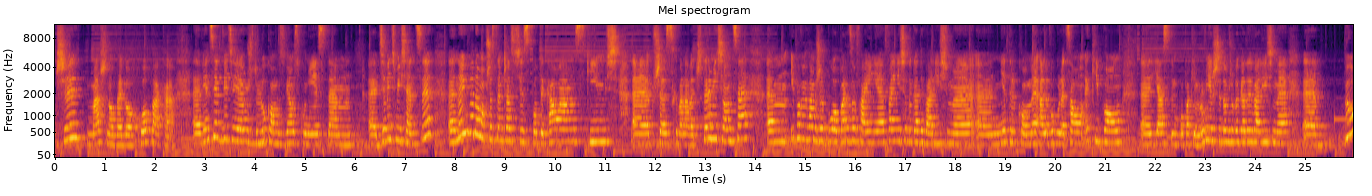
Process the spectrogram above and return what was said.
czy masz nowego chłopaka? E, więc jak wiecie, ja już z Luką w związku nie jestem e, 9 miesięcy, e, no i wiadomo, przez ten czas się spotykałam z kimś e, przez chyba nawet 4 miesiące i powiem Wam, że było bardzo fajnie, fajnie się dogadywaliśmy, e, nie tylko my, ale w ogóle całą ekipą. E, ja z tym chłopakiem również się dobrze dogadywaliśmy. Było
